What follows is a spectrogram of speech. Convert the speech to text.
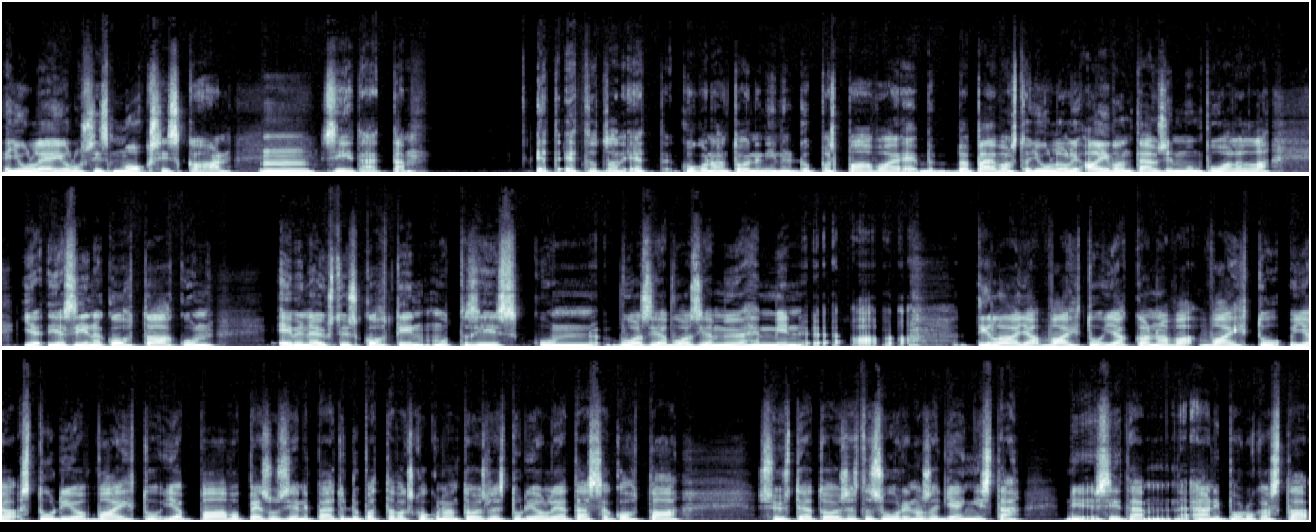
ja Julle ei ollut siis moksiskaan mm. siitä, että että et, tota, et kokonaan toinen ihminen duppas Paavoa. E, päinvastoin Julle oli aivan täysin mun puolella. Ja, ja siinä kohtaa, kun ei mennä yksityiskohtiin, mutta siis kun vuosia vuosia myöhemmin tilaaja vaihtui ja kanava vaihtui ja studio vaihtui ja Paavo Pesusieni päätyi dupattavaksi kokonaan toiselle studiolle ja tässä kohtaa syystä ja toisesta suurin osa jengistä niin siitä ääniporukasta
